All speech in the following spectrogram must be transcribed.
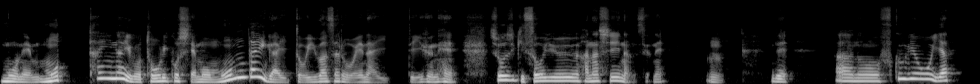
もうね、もったいないを通り越してもう問題外と言わざるを得ないっていうね、正直そういう話なんですよね。うん。で、あの、副業をやっ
